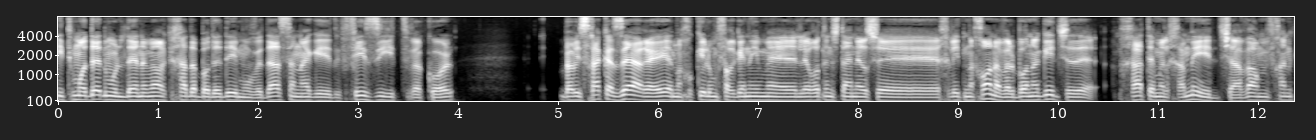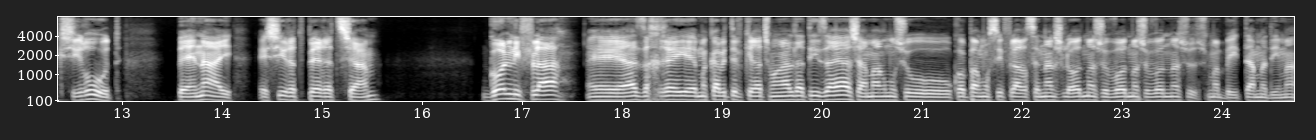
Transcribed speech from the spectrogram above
התמודד מול דנמרק, אחד הבודדים, הוא ודסה נגיד, פיזית והכל. במשחק הזה הרי אנחנו כאילו מפרגנים אה, לרוטנשטיינר שהחליט נכון, אבל בוא נגיד שחאתם אל-חמיד, שעבר מבחן כשירות, בעיניי השאיר את פרץ שם. גול נפלא, אה, אז אחרי אה, מכבי תל קריית שמונה לדעתי זה היה, שאמרנו שהוא כל פעם מוסיף לארסנל שלו עוד משהו ועוד משהו ועוד משהו, שמע בעיטה מדהימה.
